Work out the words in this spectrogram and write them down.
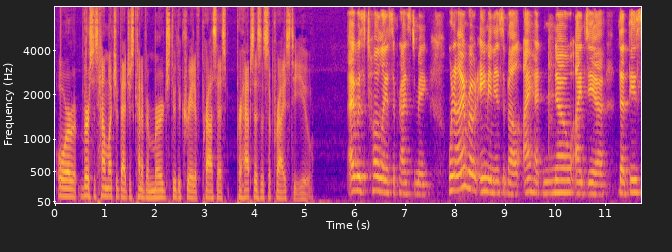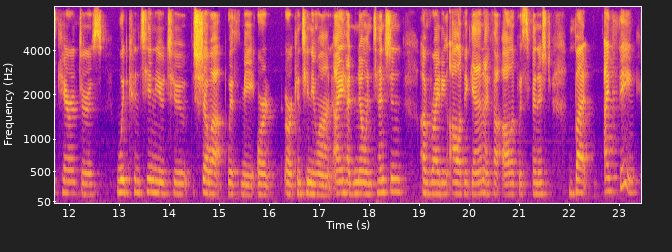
or versus how much of that just kind of emerged through the creative process, perhaps as a surprise to you. It was totally a surprise to me. When I wrote Amy and Isabel, I had no idea that these characters would continue to show up with me or or continue on. I had no intention of writing Olive again. I thought Olive was finished, but I think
